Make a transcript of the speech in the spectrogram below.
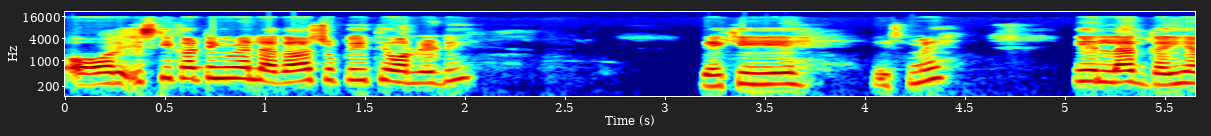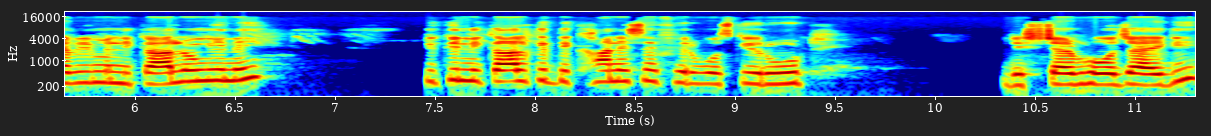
और इसकी कटिंग मैं लगा चुकी थी ऑलरेडी देखिए, ये इसमें, ये लग गई अभी मैं निकालूँगी नहीं, क्योंकि निकाल के दिखाने से फिर वो उसकी रूट डिस्टर्ब हो जाएगी।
